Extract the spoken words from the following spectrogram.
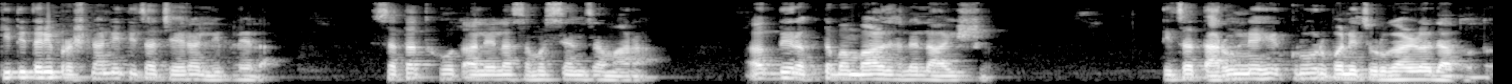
कितीतरी प्रश्नांनी तिचा चेहरा लिपलेला. सतत होत आलेला समस्यांचा मारा. अगदी रक्तबंबाळ झालेलं आयुष्य. तिचं तारुण्यही क्रूरपणे चुरगाळलं जात होतं.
